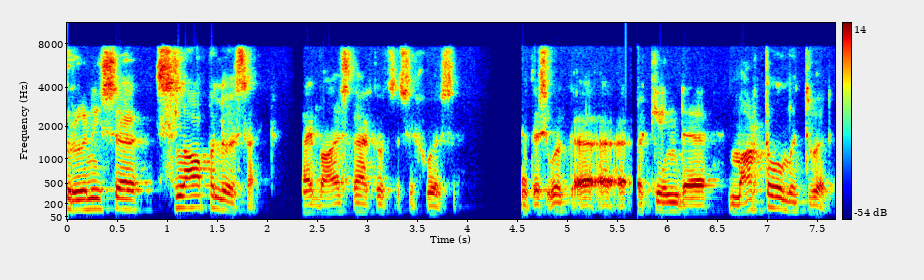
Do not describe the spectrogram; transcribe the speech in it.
Kroniese slapeloosheid lei baie sterk tot psigose. Dit is ook 'n 'n bekende martelmetode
